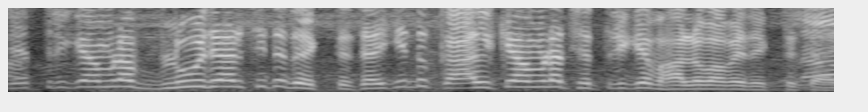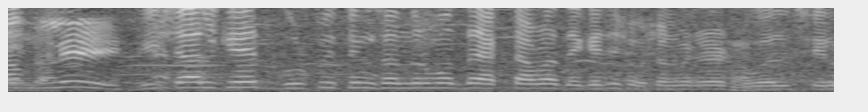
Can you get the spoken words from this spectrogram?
ছেত্রীকে আমরা ব্লু জার্সিতে দেখতে চাই কিন্তু কালকে আমরা ছেত্রীকে ভালোভাবে দেখতে চাই না। বিশাল ক্ষেত গুরপ্রীত সিং সন্ধুর মধ্যে একটা আমরা দেখেছি সোশ্যাল মিডিয়ায় ডুয়েল ছিল।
